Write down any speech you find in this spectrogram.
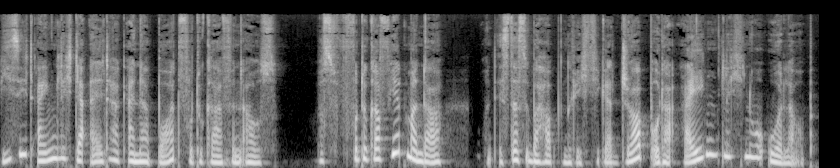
Wie sieht eigentlich der Alltag einer Bordfotografin aus? Was fotografiert man da? Und ist das überhaupt ein richtiger Job oder eigentlich nur Urlaub?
